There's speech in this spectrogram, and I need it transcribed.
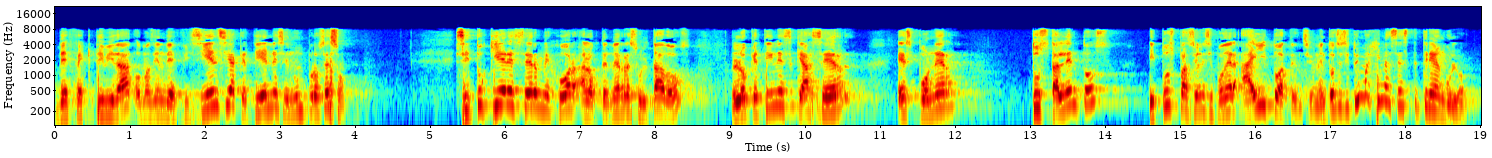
de efectividad o más bien de eficiencia que tienes en un proceso. Si tú quieres ser mejor al obtener resultados, lo que tienes que hacer es poner tus talentos y tus pasiones y poner ahí tu atención. Entonces, si tú imaginas este triángulo,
